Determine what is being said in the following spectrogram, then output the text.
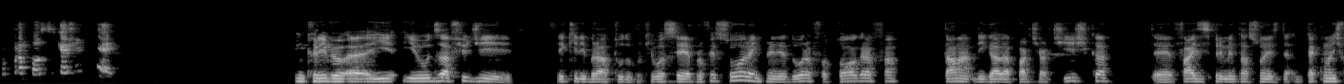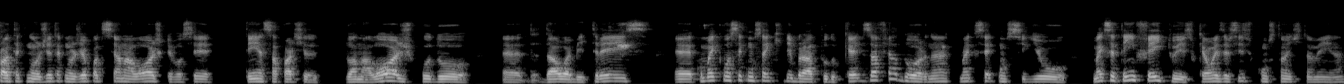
no propósito que a gente quer. Incrível. É, e, e, o desafio de equilibrar tudo, porque você é professora, empreendedora, fotógrafa, está ligada à parte artística, é, faz experimentações. Quando a gente fala tecnologia, tecnologia pode ser analógica, e você tem essa parte do analógico, do, é, da Web3. É, como é que você consegue equilibrar tudo? Porque é desafiador, né? Como é que você conseguiu. Como é que você tem feito isso? Que é um exercício constante também, né?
